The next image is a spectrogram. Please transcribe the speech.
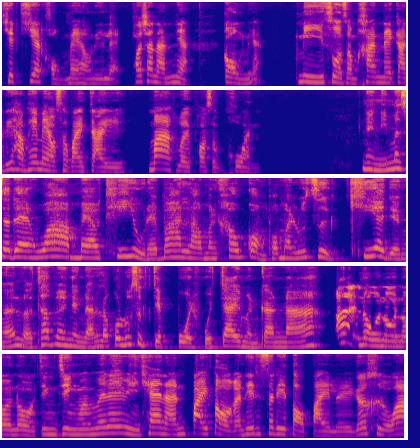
เครียดๆของแมวนี่แหละ เพราะฉะนั้นเนี่ยกล่องเนี่ยมีส่วนสำคัญในการที่ทำให้แมวสบายใจมากเลยพอสมควร อย่างนี้มันแสดงว่าแมวที่อยู่ในบ้านเรามันเข้ากล่องเพราะมันรู้สึกเครียดอย่างนั้นเหรอ ถ้าเป็นอย่างนั้นเราก็รู้สึกเจ็บปวดหัวใจเหมือนกันนะอะ no no no no จริง ๆ มันไม่ได้มีแค่นั้นไปต่อกันที่ทฤษฎีต่อไปเลยก็คือว่า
